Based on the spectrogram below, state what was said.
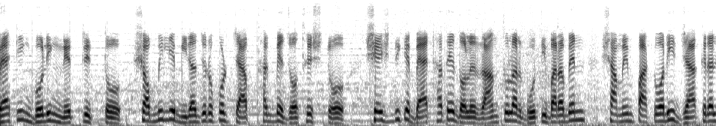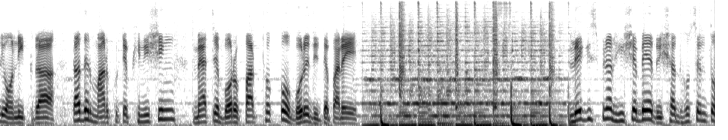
ব্যাটিং, বোলিং নেতৃত্ব, সব মিলিয়ে মিরাজের ওপর চাপ থাকবে যথেষ্ট। শেষ দিকে ব্যাট হাতে দলের রান তোলার গতি বাড়াবেন শামীম পাটোয়ারি, জাকের আলী অনিকরা। তাদের মারকুটে ফিনিশিং, ম্যাচে বড় পার্থক্য গড়ে দিতে পারে। লেগ স্পিনার হিসেবে রিশাদ হোসেন তো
